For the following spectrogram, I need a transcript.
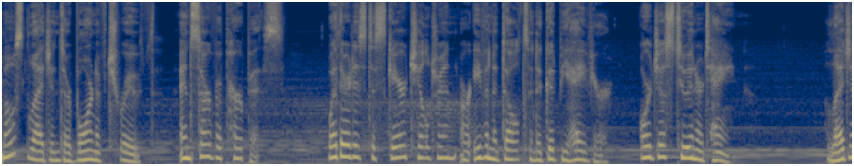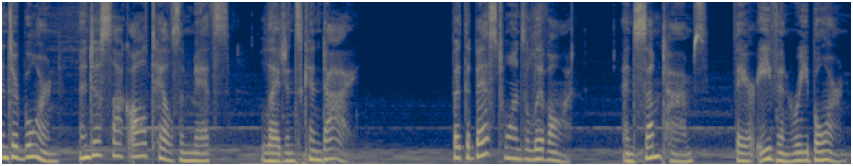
Most legends are born of truth and serve a purpose, whether it is to scare children or even adults into good behavior, or just to entertain. Legends are born, and just like all tales and myths, legends can die. But the best ones live on, and sometimes they are even reborn.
